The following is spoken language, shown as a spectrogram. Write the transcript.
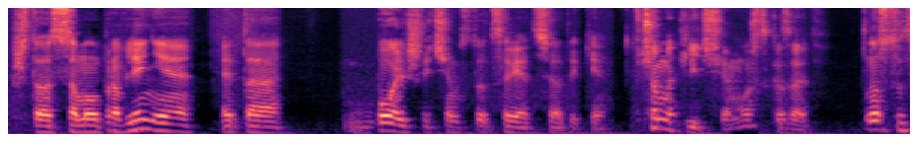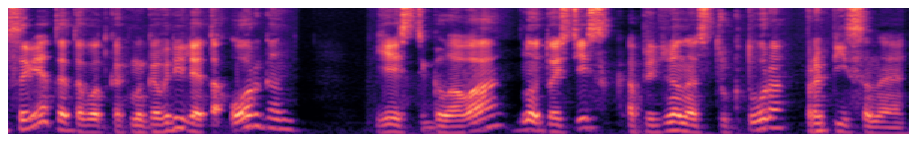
что самоуправление это больше, чем студсовет все-таки. В чем отличие, можешь сказать? Ну, студсовет это вот, как мы говорили, это орган, есть глава, ну, то есть есть определенная структура прописанная.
